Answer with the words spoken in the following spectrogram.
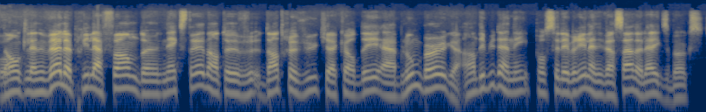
Donc, la nouvelle a pris la forme d'un extrait d'entrevue qu'il a accordé à Bloomberg en début d'année pour célébrer l'anniversaire de la Xbox.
